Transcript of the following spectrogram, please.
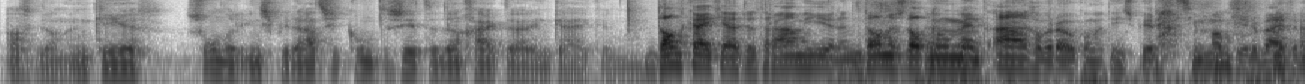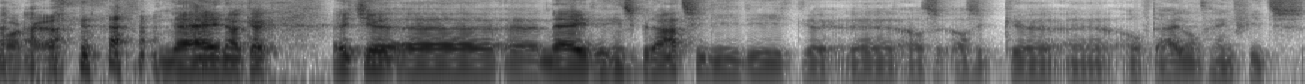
als ik dan een keer zonder inspiratie kom te zitten, dan ga ik daarin kijken. Dan kijk je uit het raam hier en dan is dat moment aangebroken om het inspiratiemapje erbij te pakken. Nee, nou kijk, weet je, eh, eh, nee, de inspiratie die, die eh, als, als ik over het eiland heen fiets,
